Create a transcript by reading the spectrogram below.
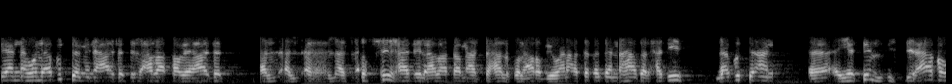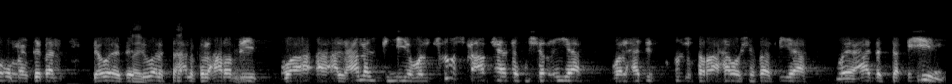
بأنه لا بد من إعادة العلاقة وإعادة تصحيح هذه العلاقة مع التحالف العربي. وأنا أعتقد أن هذا الحديث لا بد أن يتم استيعابه من قبل دول, طيب. دول التحالف العربي والعمل به والجلوس مع القيادة الشرعية والحديث بكل صراحة وشفافية. وإعادة تقييم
